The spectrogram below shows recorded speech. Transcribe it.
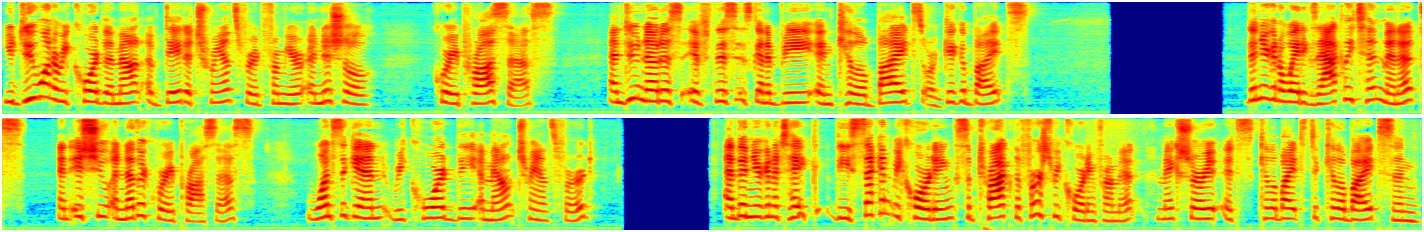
You do want to record the amount of data transferred from your initial query process. And do notice if this is going to be in kilobytes or gigabytes. Then you're going to wait exactly 10 minutes and issue another query process. Once again, record the amount transferred. And then you're going to take the second recording, subtract the first recording from it, make sure it's kilobytes to kilobytes and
